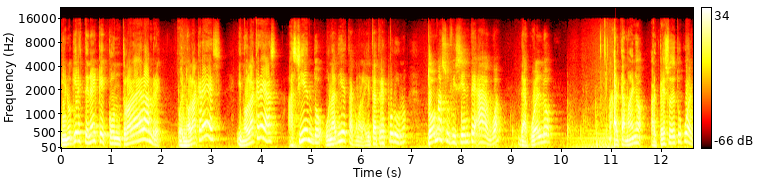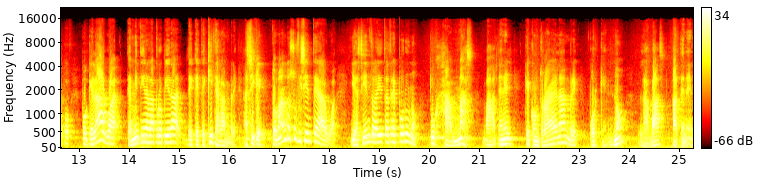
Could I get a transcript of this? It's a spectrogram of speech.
y no quieres tener que controlar el hambre, pues no la crees y no la creas haciendo una dieta como la dieta 3x1, toma suficiente agua de acuerdo al tamaño, al peso de tu cuerpo, porque el agua también tiene la propiedad de que te quita el hambre. Así que tomando suficiente agua y haciendo la dieta 3x1, tú jamás vas a tener que controlar el hambre porque no la vas a tener.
